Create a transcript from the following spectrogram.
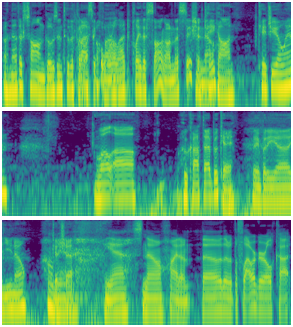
another song goes into the They're like, classic. oh, we're allowed to play this song on this station now. KGON. KGON. Well, uh, who caught that bouquet? Anybody, uh, you know? Oh, Good man. chat. Yeah. No, I don't. The, the the flower girl caught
